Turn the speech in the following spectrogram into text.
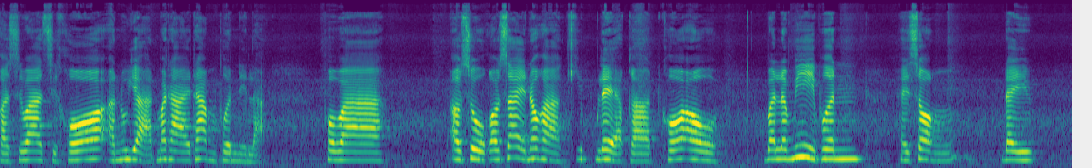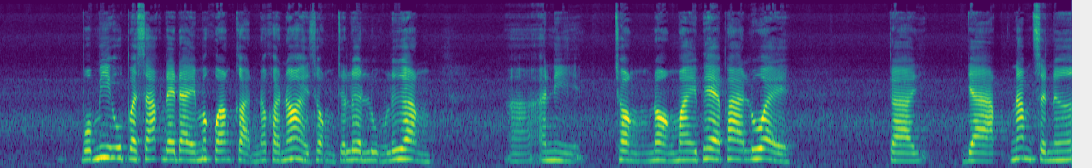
ก็สิว่าสิขออนุญาตมาถ่ายถ้ำเพิ่นนี่ล่ะเพราะว่าเอาโศกเอาไส้เนาะค่ะคลิปแรกก็ขอเอาบารมีเพิ่นให้ส่องได้บ่มีอุปสรรคใดๆมาขวางกันเนาะค่ะเนาะให้ส่องเจริญรุ่งเรืองอ่าอันนี้ช่องน้องไม้แพร่ผ้ารวย ก็อยากนำเสนอ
